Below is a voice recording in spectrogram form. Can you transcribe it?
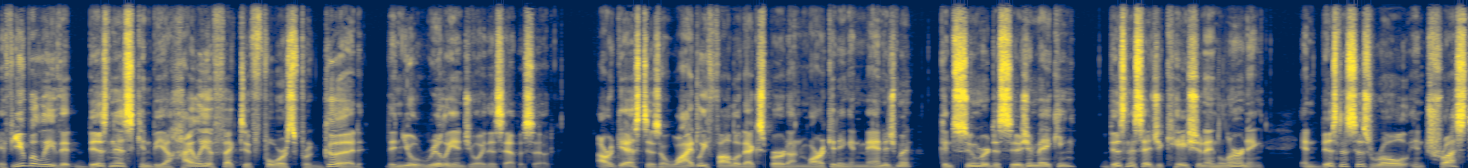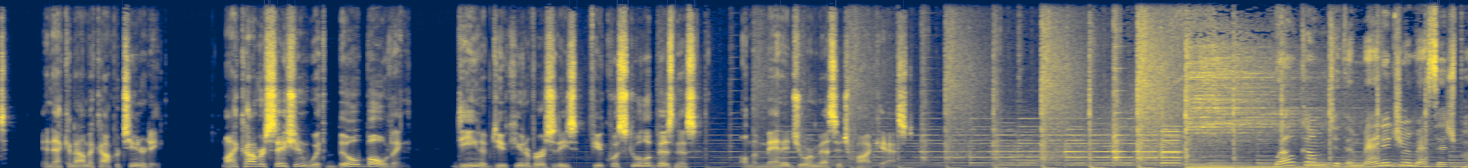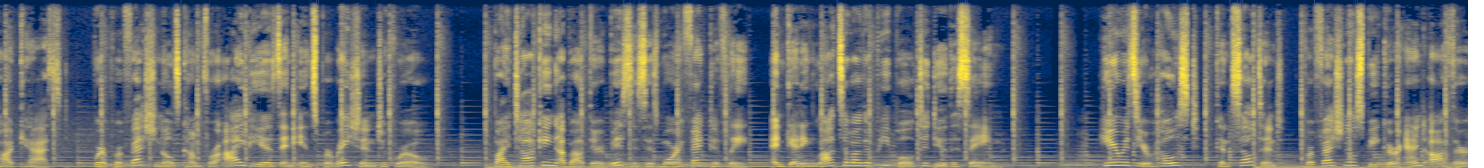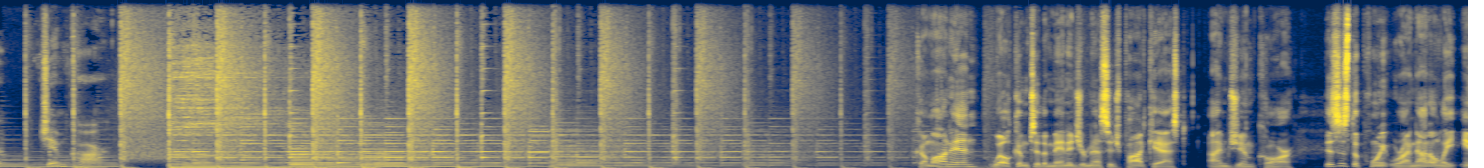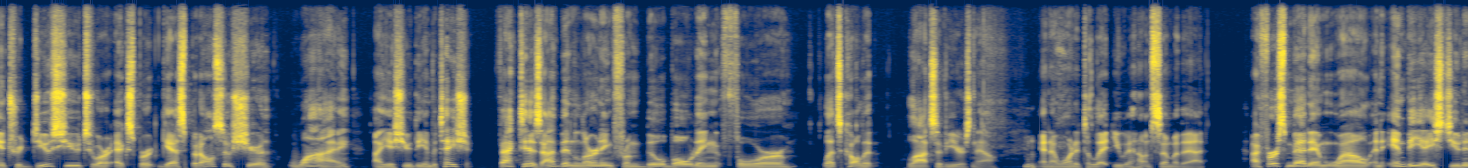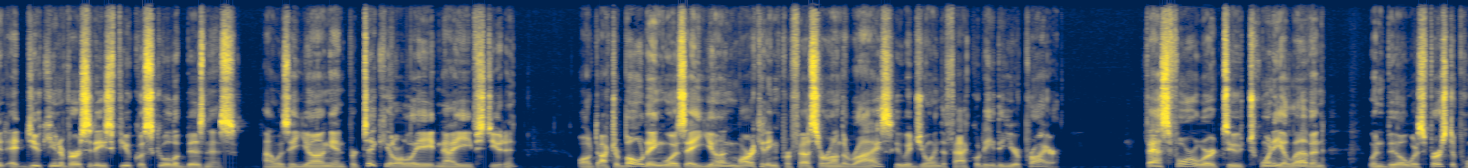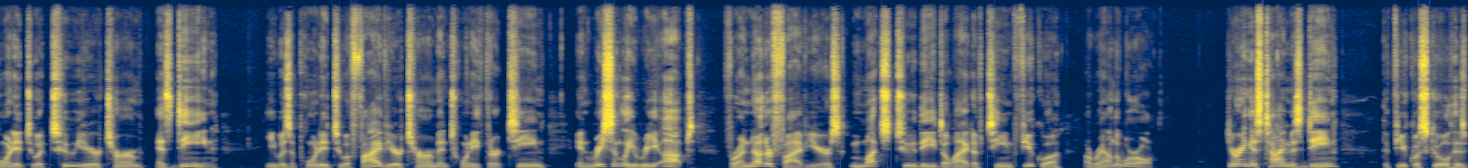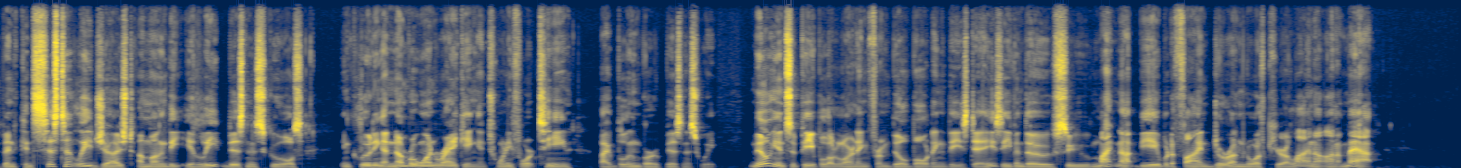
If you believe that business can be a highly effective force for good, then you'll really enjoy this episode. Our guest is a widely followed expert on marketing and management, consumer decision making, business education and learning, and business's role in trust and economic opportunity. My conversation with Bill Boulding, Dean of Duke University's Fuqua School of Business, on the Manage Your Message podcast. Welcome to the Manage Your Message podcast, where professionals come for ideas and inspiration to grow. By talking about their businesses more effectively and getting lots of other people to do the same. Here is your host, consultant, professional speaker, and author, Jim Karrh. Come on in. Welcome to the Manage Your Message podcast. I'm Jim Karrh. This is the point where I not only introduce you to our expert guest, but also share why I issued the invitation. Fact is, I've been learning from Bill Boulding for, let's call it, lots of years now, hmm. and I wanted to let you in on some of that. I first met him while an MBA student at Duke University's Fuqua School of Business. I was a young and particularly naive student, while Dr. Boulding was a young marketing professor on the rise who had joined the faculty the year prior. Fast forward to 2011, when Bill was first appointed to a two year term as dean. He was appointed to a five year term in 2013 and recently re upped for another five years, much to the delight of Team Fuqua around the world. During his time as dean, the Fuqua School has been consistently judged among the elite business schools, including a number one ranking in 2014 by Bloomberg Business Week. Millions of people are learning from Bill Boulding these days, even those who might not be able to find Durham, North Carolina on a map.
